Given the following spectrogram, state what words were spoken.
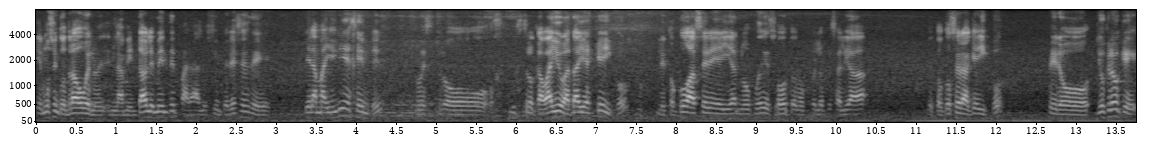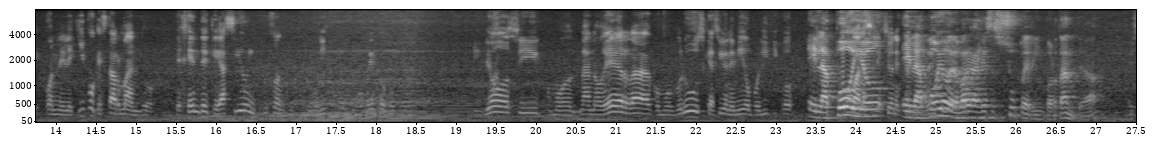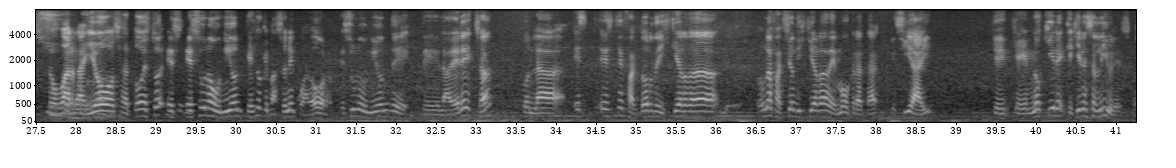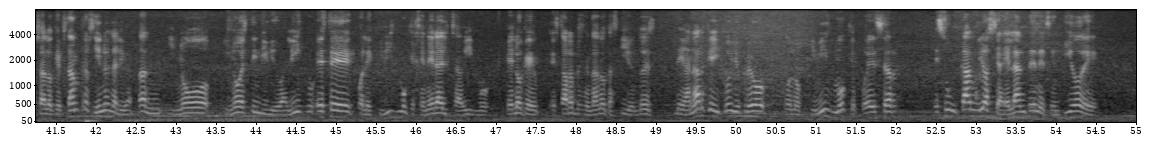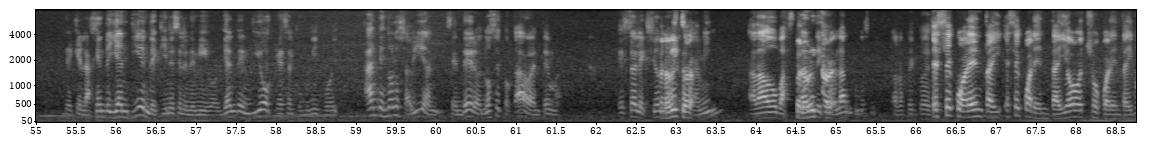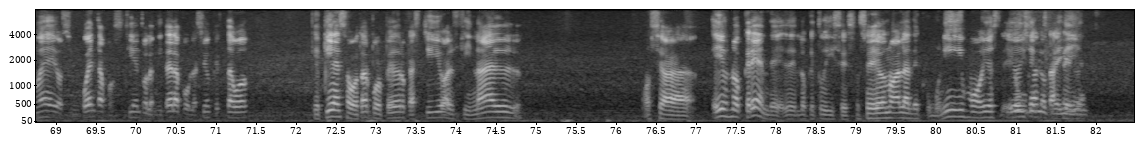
Hemos encontrado, bueno, lamentablemente para los intereses de, de la mayoría de gente, nuestro, nuestro caballo de batalla es Keiko. Le tocó hacer ella, no fue de Soto, no fue López Aliaga, le tocó ser a Keiko pero yo creo que con el equipo que está armando, de gente que ha sido incluso anticomunista en su momento, como Silviosi, como Nano Guerra, como Bruce, que ha sido enemigo político, El apoyo, el apoyo de Vargas Llosa es súper importante, ¿ah? Es los Vargas. Llosa, todo esto es, es una unión, que es lo que pasó en Ecuador, es una unión de, de la derecha con la, es- este factor de izquierda, una facción de izquierda demócrata, que sí hay, que, que no quiere, que quieren ser libres. O sea, lo que están persiguiendo es la libertad y no, y no este individualismo, este colectivismo que genera el chavismo, que es lo que está representando Castillo. Entonces, de ganar Keiko, yo creo con optimismo que puede ser, es un cambio hacia adelante en el sentido de, de que la gente ya entiende quién es el enemigo, ya entendió qué es el comunismo. Antes no lo sabían, Sendero, no se tocaba el tema. Esta elección Pero, Víctor, para mí ha dado bastante que Víctor, hablar no sé, al respecto de eso. Ese 40, y- ese 48, 49 o 50%, la mitad de la población que está que piensa votar por Pedro Castillo, al final, o sea, ellos no creen de, de lo que tú dices. O sea, ellos no hablan de comunismo, ellos, ellos Nunca dicen lo creyeron.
